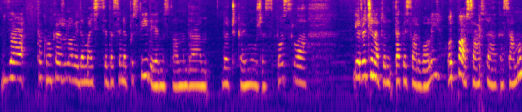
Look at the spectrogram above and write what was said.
za kako vam kažu nove domaćice, da se ne postide jednostavno, da dočekaju muža s posla. Jer većina to takve stvari voli. Od par sastojaka samo.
